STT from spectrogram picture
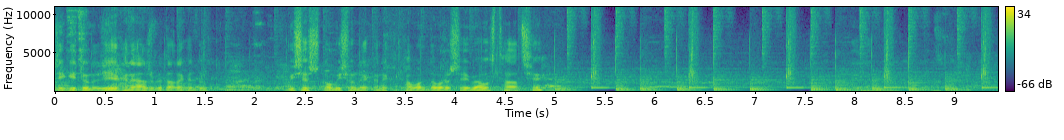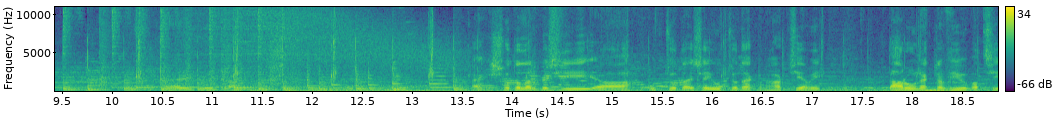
টিকিট অনুযায়ী এখানে আসবে, তারা কিন্তু বিশেষ কমিশন এখানে খাবার দাবারের সেই ব্যবস্থা আছে। একশো তলার বেশি উচ্চতায় সেই উচ্চতা এখন হাঁটছি আমি। দারুণ একটা ভিউ পাচ্ছি।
